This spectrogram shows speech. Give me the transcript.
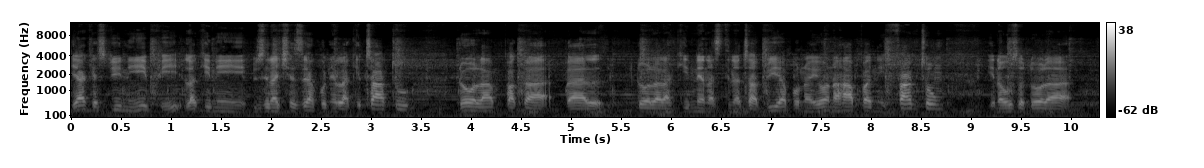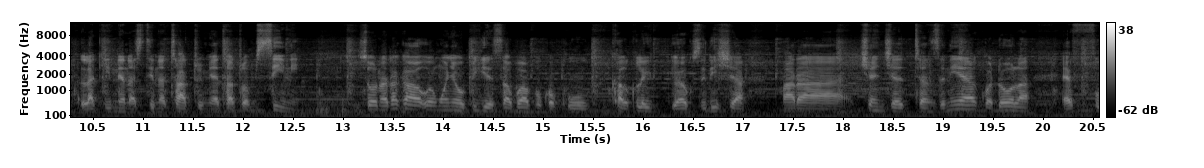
yake sijui ni ipi lakini zinachezea kwenye laki tatu dola mpaka uh, dola laki nne na sitini na tatu. Hii hapa unaiona hapa ni Phantom inauzwa dola laki nne na sitini na tatu mia tatu hamsini. So nataka we mwenyewe upige hesabu hapo kwa kucalculate uh, kuzidisha mara change ya tanzania kwa dola elfu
